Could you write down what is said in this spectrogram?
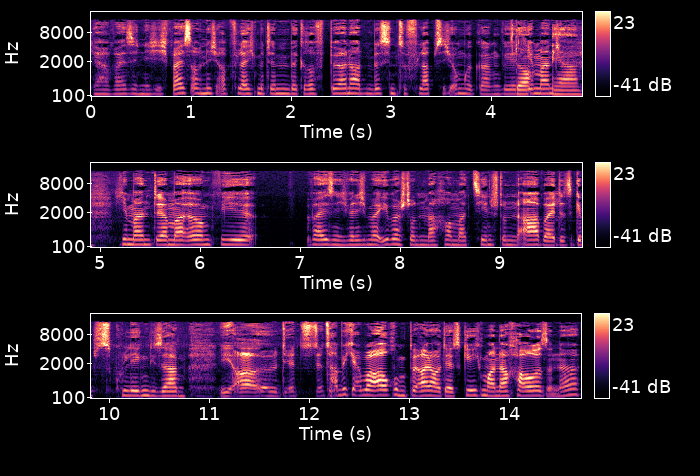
Ja, weiß ich nicht. Ich weiß auch nicht, ob vielleicht mit dem Begriff Burnout ein bisschen zu flapsig umgegangen wird. Doch, jemand, ja. jemand, der mal irgendwie, weiß nicht, wenn ich mal Überstunden mache und mal zehn Stunden arbeite, gibt es Kollegen, die sagen, ja, jetzt, jetzt habe ich aber auch einen Burnout, jetzt gehe ich mal nach Hause, ne?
